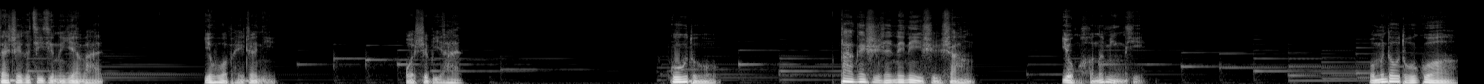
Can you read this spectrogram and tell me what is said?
在这个寂静的夜晚，有我陪着你。我是彼岸。孤独，大概是人类历史上永恒的命题。我们都读过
